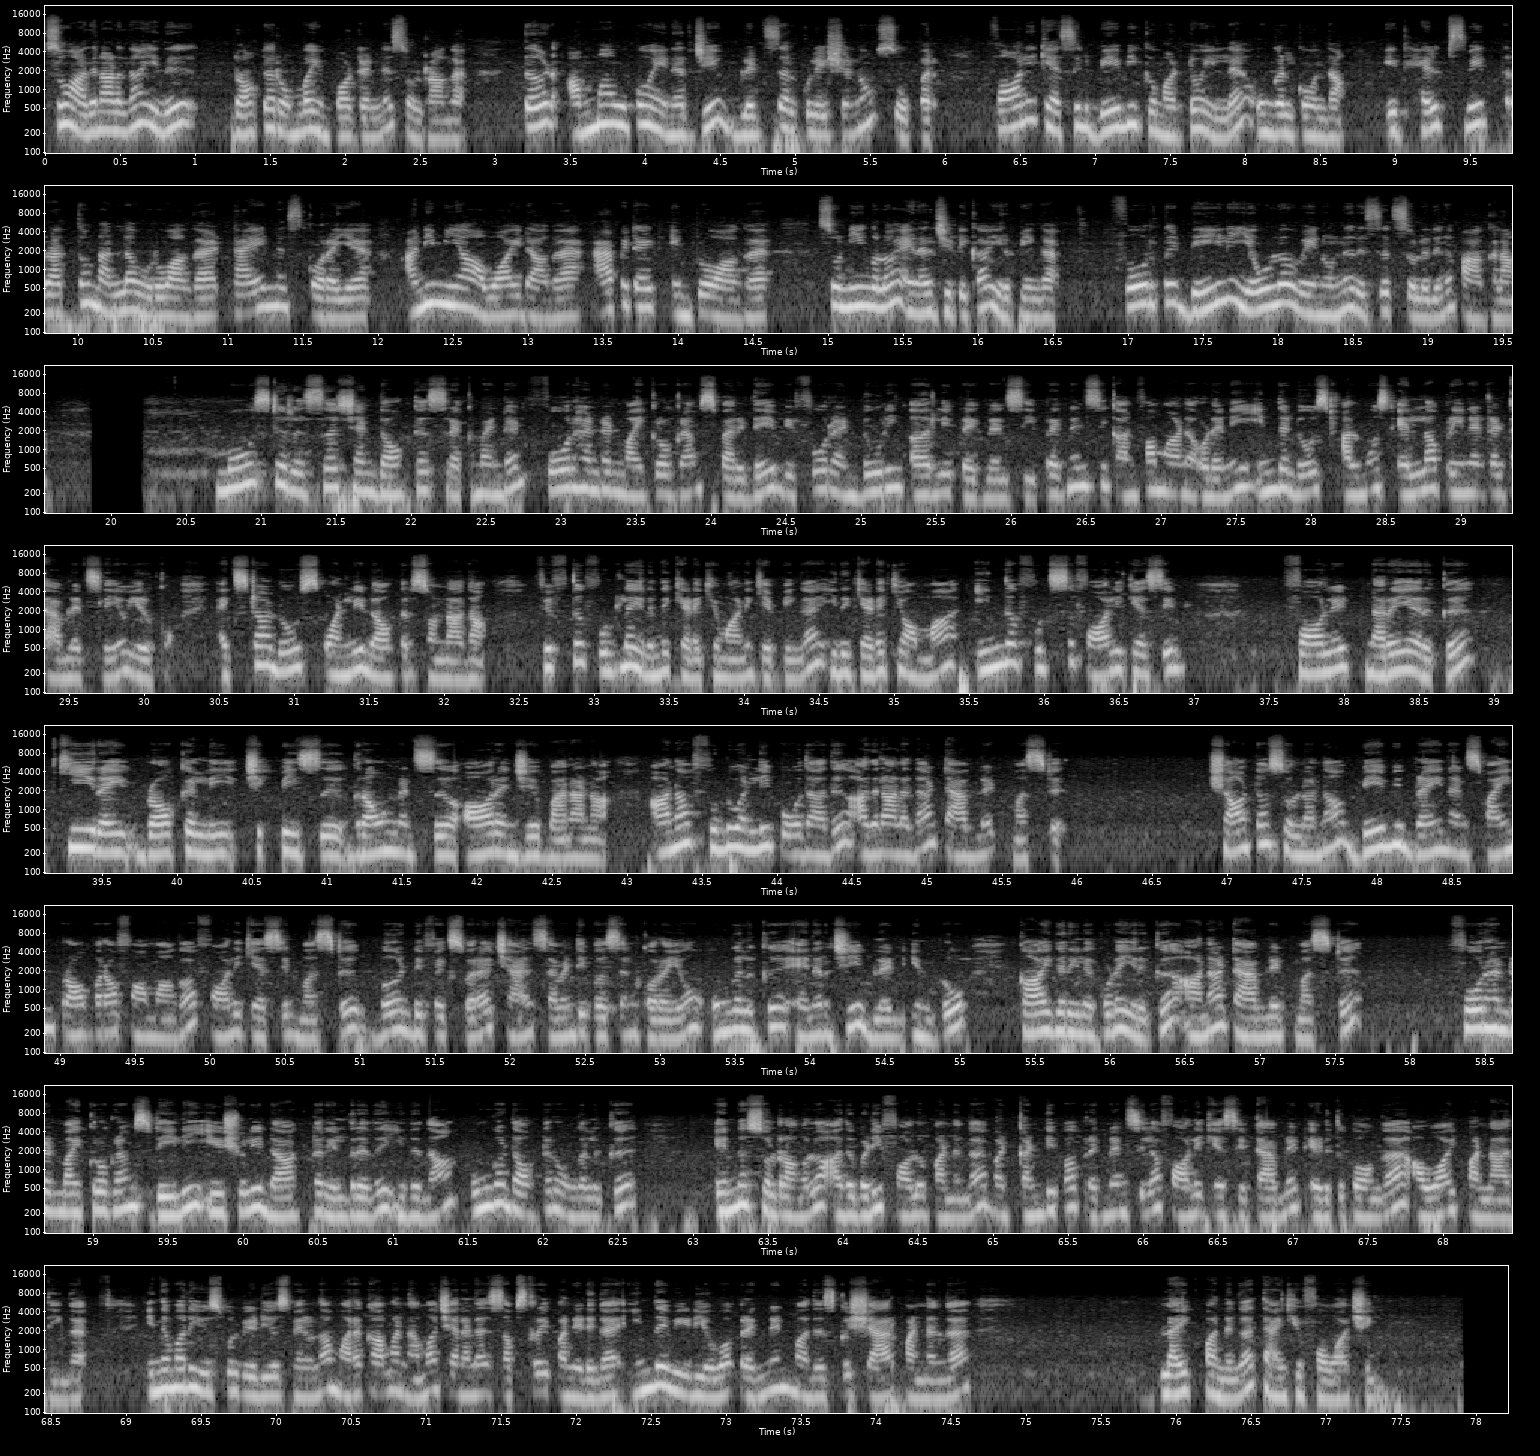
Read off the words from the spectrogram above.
ஸோ அதனால தான் இது டாக்டர் ரொம்ப இம்பார்ட்டன்ட்னு சொல்கிறாங்க தேர்ட் அம்மாவுக்கும் எனர்ஜி, பிளட் சர்க்குலேஷனும் சூப்பர். ஃபாலிக் ஆசிட் பேபிக்கு மட்டும் இல்லை உங்களுக்கும் தான். இட் ஹெல்ப்ஸ் வித் ரத்தம் நல்லா உருவாக, டயர்ட்னஸ் குறைய, அனிமியா அவாய்ட் ஆக, ஆப்பிடைட் இம்ப்ரூவ் ஆக, ஸோ நீங்களும் எனர்ஜெட்டிக்காக இருப்பீங்க. ஃபோர்த்து டெய்லி எவ்வளோ வேணும்னு ரிசர்ச் சொல்லுதுன்னு பார்க்கலாம். Most research and doctors recommended 400 micrograms per day before and during early pregnancy. Pregnancy confirm ஆன உடனே இந்த டோஸ் ஆல்மோஸ்ட் எல்லா ப்ரீனட்டல் டேப்லெட்ஸ்லேயும் இருக்கும். எக்ஸ்ட்ரா டோஸ் ஒன்லி டாக்டர் சொன்னாதான் ஃபிஃப்த்து ஃபுட்டில் இருந்து கிடைக்குமான்னு கேட்பீங்க. இது கிடைக்குமா இந்த ஃபுட்ஸ் ஃபாலிக் ஆசிட், ஃபாலேட் நிறைய இருக்குது கீரை, broccoli, chickpeas, ground nuts, orange, banana. ஆனால் ஃபுட் ஒன்லி போதாது. அதனால தான் டேப்லெட் மஸ்ட்டு. ஷார்ட்டாக சொல்லணும்னா பேபி பிரெயின் அண்ட் ஸ்பைன் ப்ராப்பராக ஃபார்ம் ஆக folic acid must. Birth defects வர சான்ஸ் 70% குறையும். உங்களுக்கு எனர்ஜி, பிளட் இம்ப்ரூவ். காய்கறியில் கூட இருக்குது ஆனால் tablet must. 400 micrograms daily usually doctor எழுதுறது இதுதான். உங்கள் டாக்டர் உங்களுக்கு என்ன சொல்கிறாங்களோ அதுபடி ஃபாலோ பண்ணுங்கள் பட் கண்டிப்பாக ப்ரெக்னென்சியில் ஃபாலிக் ஆசிட் டேப்லெட் எடுத்துக்கோங்க. அவாய்ட் பண்ணாதீங்க. இந்த மாதிரி யூஸ்ஃபுல் வீடியோஸ் வேணும்னா மறக்காமல் நம்ம சேனலை சப்ஸ்கிரைப் பண்ணிடுங்க. இந்த வீடியோவை ப்ரெக்னென்ட் மதர்ஸ்க்கு ஷேர் பண்ணுங்கள் லைக் பண்ணுங்கள் தேங்க் யூ ஃபார் வாட்சிங்.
